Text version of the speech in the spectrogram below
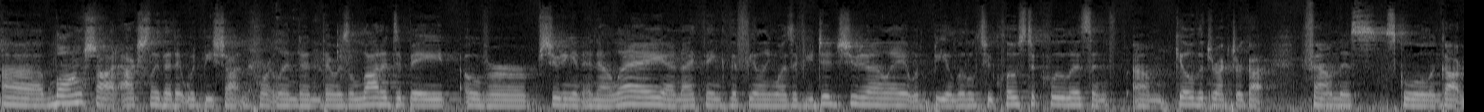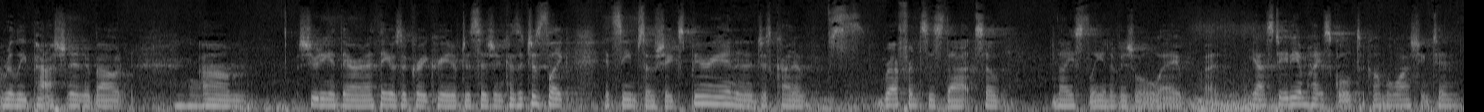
uh, long shot, actually, that it would be shot in Portland. And there was a lot of debate over shooting it in LA. And I think the feeling was if you did shoot in LA, it would be a little too close to Clueless. And um, Gil, the director, got found this school and got really passionate about. Um, shooting it there, and I think it was a great creative decision because it just like it seems so Shakespearean, and it just kind of references that so nicely in a visual way. But yeah, Stadium High School, Tacoma, Washington.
